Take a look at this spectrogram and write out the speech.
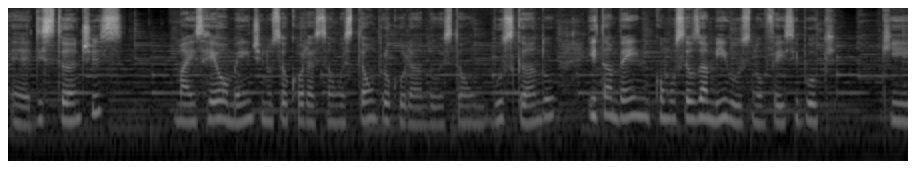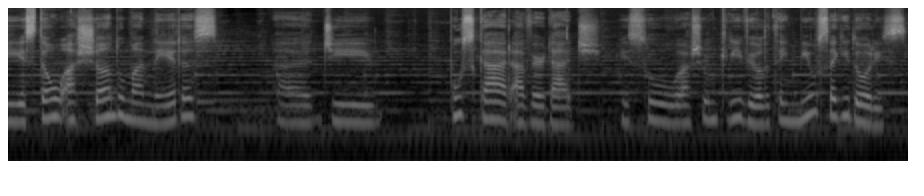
é, distantes, mas realmente no seu coração estão procurando, estão buscando, e também como seus amigos no Facebook, que estão achando maneiras uh, de buscar a verdade. Isso eu acho incrível. Ela tem mil seguidores.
